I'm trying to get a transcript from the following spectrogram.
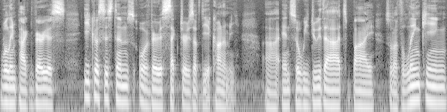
will impact various ecosystems or various sectors of the economy. Uh, and so we do that by sort of linking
